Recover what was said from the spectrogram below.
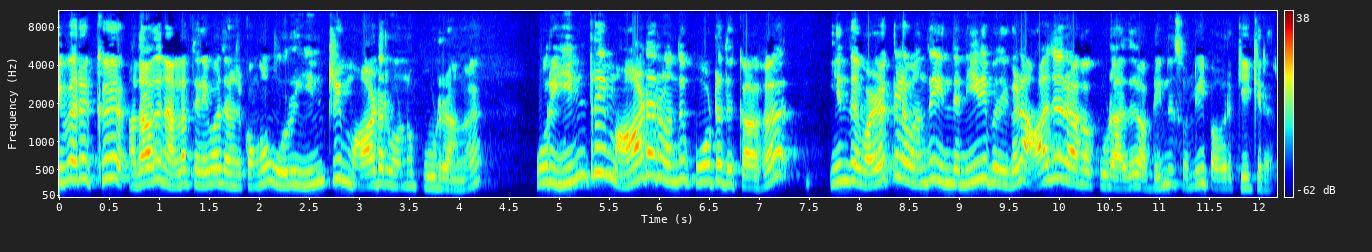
இவருக்கு அதாவது நல்லா தெளிவாக தெரிஞ்சுக்கோங்க ஒரு இன்ட்ரிம் ஆர்டர் ஒன்று போடுறாங்க. ஒரு இன்ட்ரிம் ஆர்டர் வந்து போட்டதுக்காக இந்த வழக்கில் வந்து இந்த நீதிபதிகள் ஆஜராகக்கூடாது அப்படின்னு சொல்லி இப்போ அவர் கேட்குறார்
